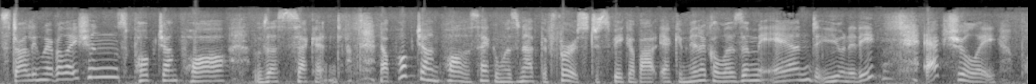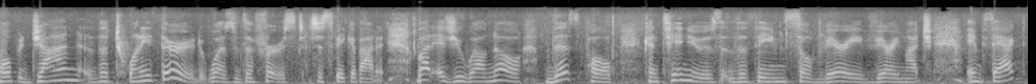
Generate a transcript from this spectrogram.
Startling Revelations, Pope John Paul II. Now, Pope John Paul II was not the first to speak about ecumenicalism and unity. Actually, Pope John the 23rd was the first to speak about it. But as you well know, this Pope continues the theme so very, very much. In fact,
